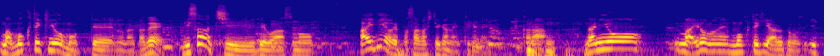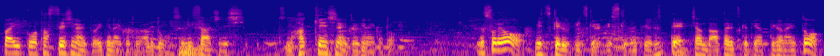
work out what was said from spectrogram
まあ、目的を持っての中でリサーチではそのアイディアをやっぱ探していかないといけないから何をまあいろいろね目的があると思うんです。いっぱいこう達成しないといけないことがあると思うんですよ。リサーチでしその発見しないといけないこと。でそれを見つける見つける見つける見つけるってちゃんと当たりつけてやっていかないと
